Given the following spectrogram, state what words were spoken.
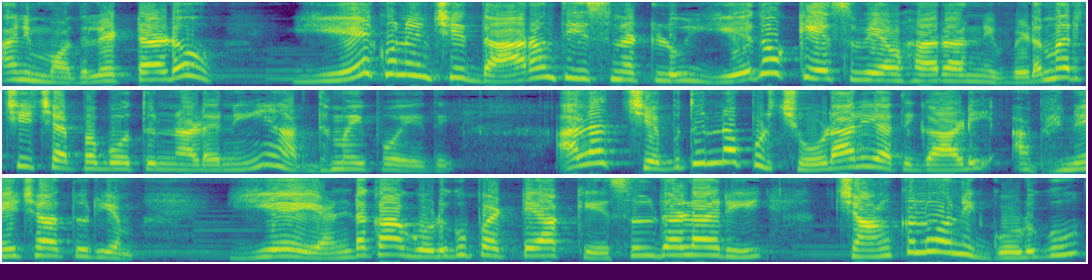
అని మొదలెట్టాడు. ఏకు నుంచి దారం తీసినట్లు ఏదో కేసు వ్యవహారాన్ని విడమర్చి చెప్పబోతున్నాడని అర్థమైపోయేది. అలా చెబుతున్నప్పుడు చూడాలి అతిగాడి అభినయ చాతుర్యం. ఏ ఎండకా గొడుగు పట్టే ఆ కేసుల దళారి చంకలోని గొడుగు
